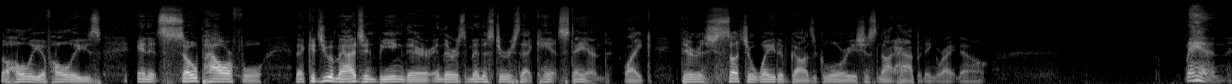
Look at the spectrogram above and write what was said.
the Holy of Holies. And it's so powerful that could you imagine being there and there's ministers that can't stand? Like there is such a weight of God's glory, it's just not happening right now. Man,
